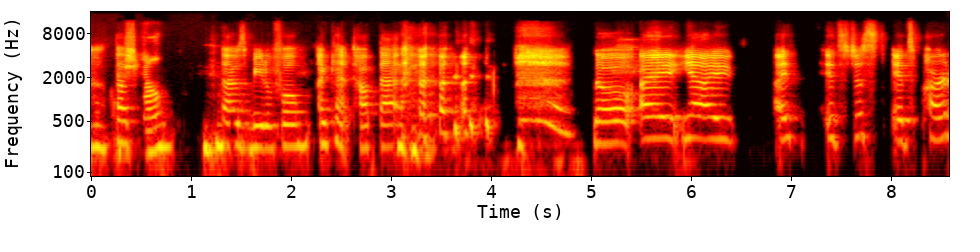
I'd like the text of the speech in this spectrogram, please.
yeah Michelle? that was beautiful. I can't top that. no, I yeah, I I it's just it's part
